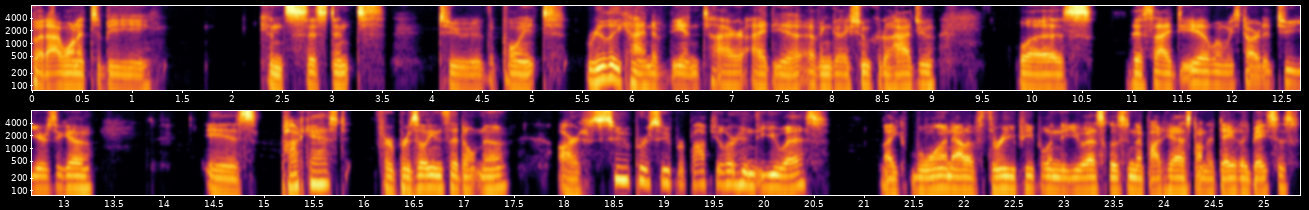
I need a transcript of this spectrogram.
but I want it to be consistent to the point. Really, kind of the entire idea of English Rádio was this idea when we started two years ago is podcast for Brazilians that don't know are super, super popular in the US. Like one out of three people in the US listen to podcast on a daily basis.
